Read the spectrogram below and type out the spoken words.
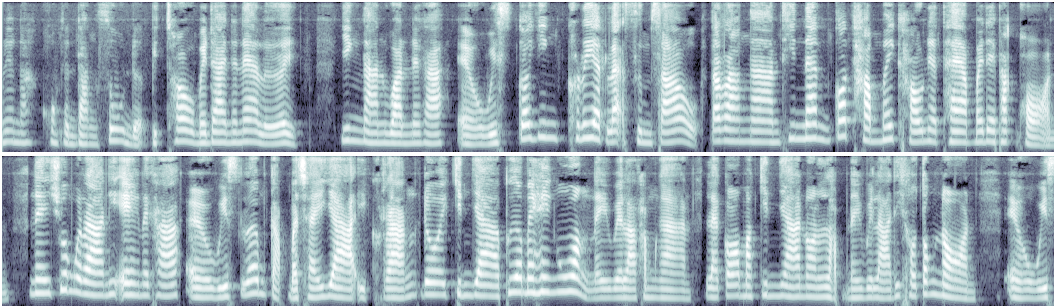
เนี่ยนะ คงจะดังสู้ The Beatles ไม่ได้แน่ๆเลย ยิ่งนานวันนะคะเอลวิสก็ยิ่งเครียดและซึมเศร้า ตารางงานที่แน่นก็ทำให้เขาเนี่ยแทบไม่ได้พักผ่อน ในช่วงเวลานี้เองนะคะเอลวิสเริ่มกลับมาใช้ยาอีกครั้ง โดยกินยาเพื่อไม่ให้ง่วงในเวลาทำงาน และก็มากินยานอนหลับในเวลาที่เขาต้องนอนเอลวิส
